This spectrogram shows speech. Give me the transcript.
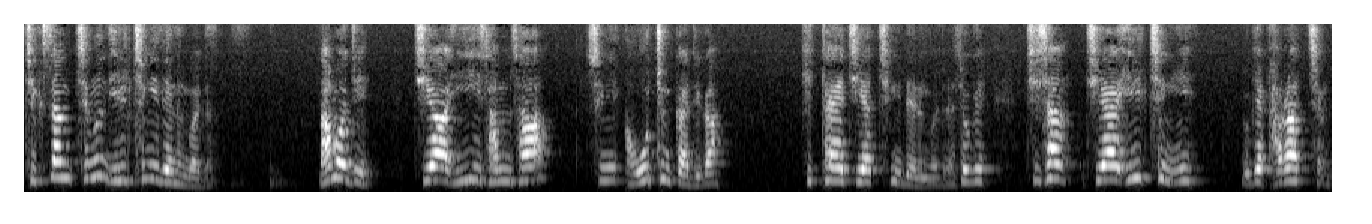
직상층은 1층이 되는 거죠. 나머지 지하 2, 3, 4층이 5층까지가 기타의 지하층이 되는 거죠. 그래서 여기 지상 지하 1층이 이게 발화층.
